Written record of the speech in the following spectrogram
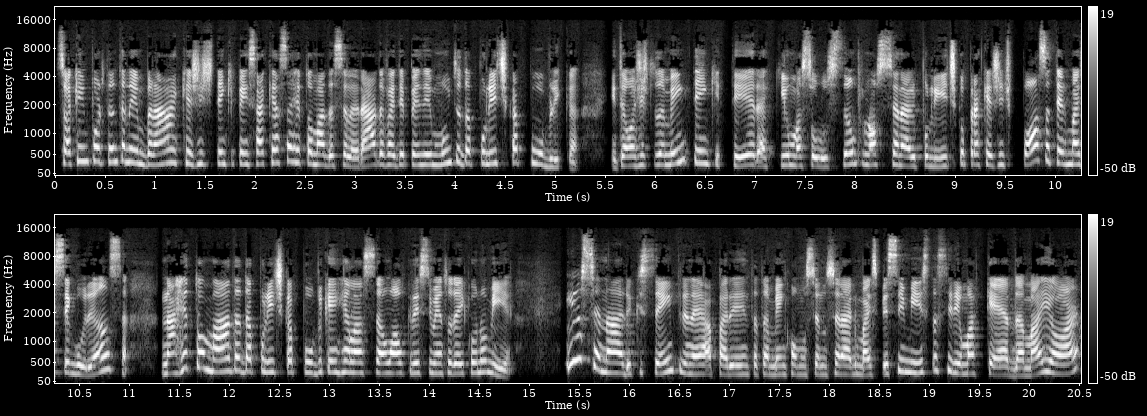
Só que é importante lembrar que a gente tem que pensar que essa retomada acelerada vai depender muito da política pública. Então, a gente também tem que ter aqui uma solução para o nosso cenário político para que a gente possa ter mais segurança na retomada da política pública em relação ao crescimento da economia. E o cenário que sempre né, aparenta também como sendo um cenário mais pessimista seria uma queda maior,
